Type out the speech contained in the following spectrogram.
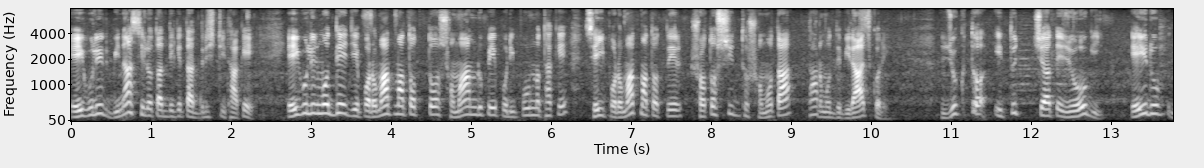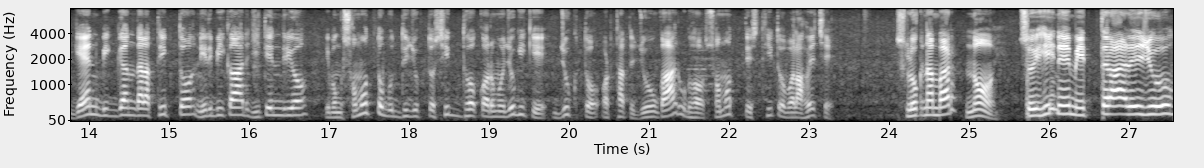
এইগুলির বিনাশীলতার দিকে তার দৃষ্টি থাকে। এইগুলির মধ্যে যে পরমাত্মা তত্ত্ব সমানরূপে পরিপূর্ণ থাকে, সেই পরমাত্মা তত্ত্বের স্বতঃসিদ্ধ সমতা তার মধ্যে বিরাজ করে। যুক্ত ইতুচ্যতে যোগী এইরূপ জ্ঞান বিজ্ঞান দ্বারা তৃপ্ত, নির্বিকার, জিতেন্দ্রিয় এবং সমত্ব বুদ্ধিযুক্ত সিদ্ধ কর্মযোগীকে যুক্ত অর্থাৎ যোগারূঢ় সমত্বে স্থিত বলা হয়েছে। শ্লোক নাম্বার নয়। সুহীনে মিত্রারেজু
